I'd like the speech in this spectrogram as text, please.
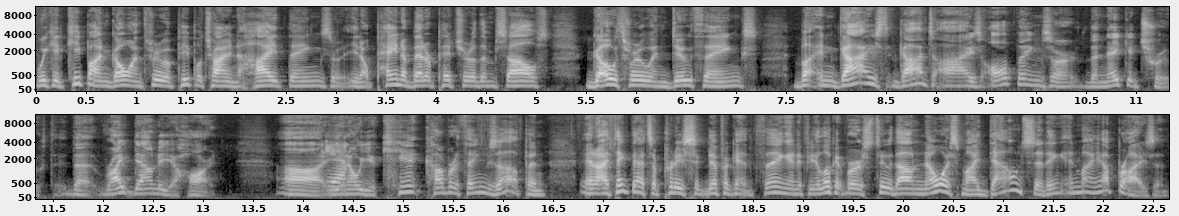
we could keep on going through of people trying to hide things, or, you know, paint a better picture of themselves, go through and do things. But in guys, God's eyes, all things are the naked truth, the right down to your heart. Uh, yeah. You know, you can't cover things up. And, and I think that's a pretty significant thing. And if you look at verse 2, thou knowest my down sitting and my uprising.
